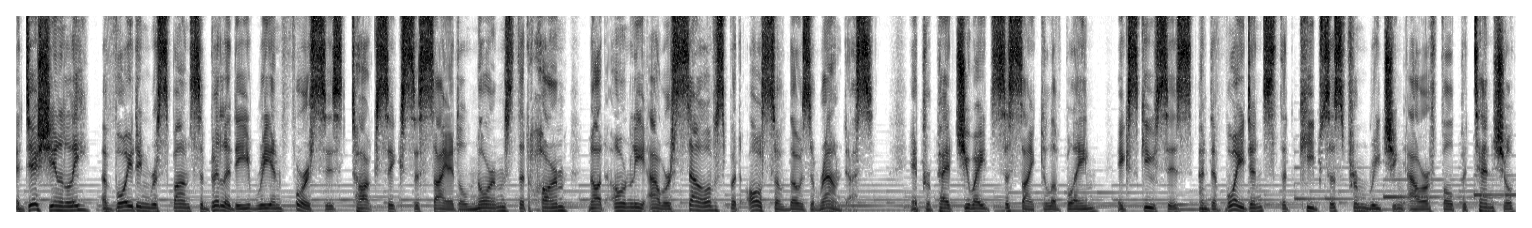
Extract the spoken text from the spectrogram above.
Additionally, avoiding responsibility reinforces toxic societal norms that harm not only ourselves but also those around us. It perpetuates a cycle of blame, excuses, and avoidance that keeps us from reaching our full potential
